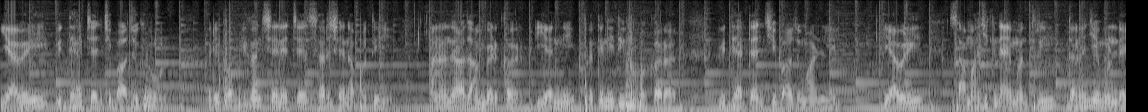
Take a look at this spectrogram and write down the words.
यावेळी विद्यार्थ्यांची बाजू घेऊन रिपब्लिकन सेनेचे सरसेनापती आनंदराज आंबेडकर यांनी प्रतिनिधित्व करत विद्यार्थ्यांची बाजू मांडली. यावेळी सामाजिक न्यायमंत्री धनंजय मुंडे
